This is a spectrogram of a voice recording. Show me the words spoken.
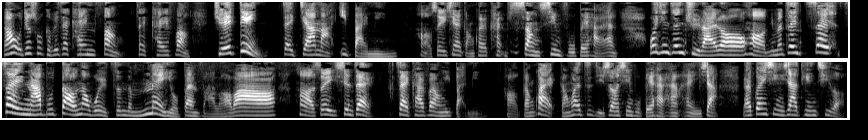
然后我就说，可不可以再开放，再开放，决定再加码一百名。好，所以现在赶快看上幸福北海岸，我已经争取来了哈，你们再再再拿不到，那我也真的没有办法了，好不好？哈，所以现在再开放一百名，好，赶快赶快自己上幸福北海岸按一下，来关心一下天气了。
